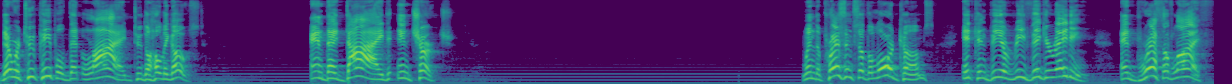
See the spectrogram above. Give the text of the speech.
there were two people that lied to the Holy Ghost, and they died in church. When the presence of the Lord comes, it can be a revigorating and breath of life.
